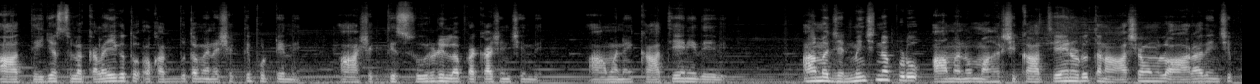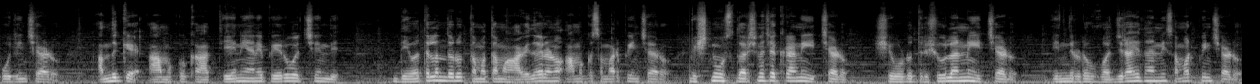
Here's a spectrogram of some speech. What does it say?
ఆ తేజస్సుల కలయికతో ఒక అద్భుతమైన శక్తి పుట్టింది. ఆ శక్తి సూర్యుడిలా ప్రకాశించింది. ఆమెనే కాత్యాయని దేవి. ఆమె జన్మించినప్పుడు ఆమెను మహర్షి కాత్యాయనుడు తన ఆశ్రమంలో ఆరాధించి పూజించాడు. అందుకే ఆమెకు కాత్యాయని అనే పేరు వచ్చింది. దేవతలందరూ తమ తమ ఆయుధాలను ఆమెకు సమర్పించారు. విష్ణువు సుదర్శన చక్రాన్ని ఇచ్చాడు. శివుడు త్రిశూలాన్ని ఇచ్చాడు. ఇంద్రుడు వజ్రాయుధాన్ని సమర్పించాడు.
